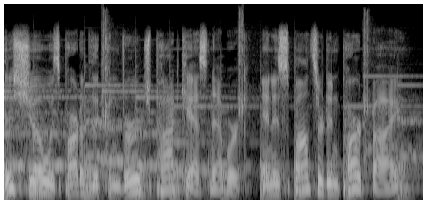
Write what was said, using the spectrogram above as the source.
This show is part of the Converge Podcast Network and is sponsored in part by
